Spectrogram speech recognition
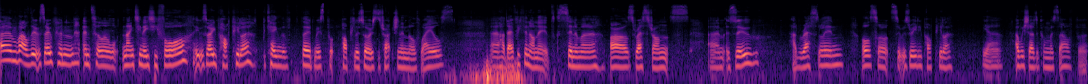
Um, well, it was open until 1984. It was very popular, became the third most popular tourist attraction in North Wales. Uh, had everything on it cinema, bars, restaurants, um, a zoo, had wrestling, all sorts. It was really popular. Yeah, I wish I'd have come myself, but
